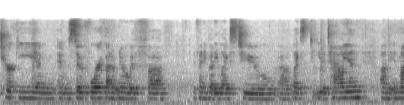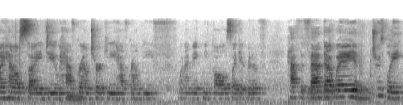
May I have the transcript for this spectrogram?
turkey and, and so forth. I don't know if uh, if anybody likes to uh, likes to eat Italian. Um, in my house, I do half ground turkey, half ground beef. When I make meatballs, I get rid of half the fat that way. And truthfully,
